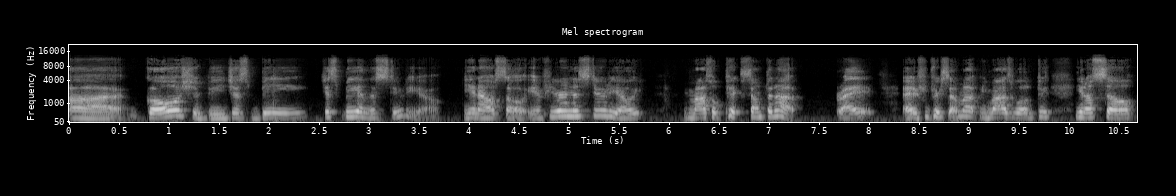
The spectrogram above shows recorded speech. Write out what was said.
uh, goal should be just be just be in the studio, you know. So if you're in the studio, you might as well pick something up, right? And if you pick something up, you might as well do, you know. So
